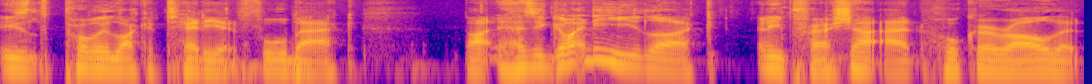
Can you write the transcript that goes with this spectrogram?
he's probably like a Teddy at fullback, but has he got any like any pressure at hooker role at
